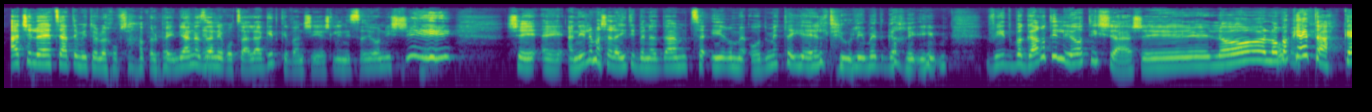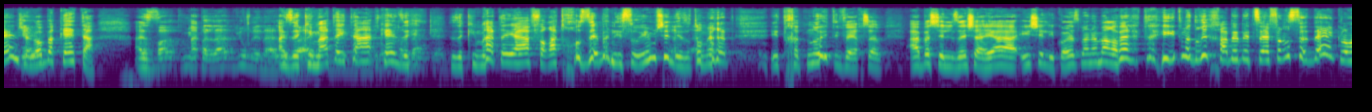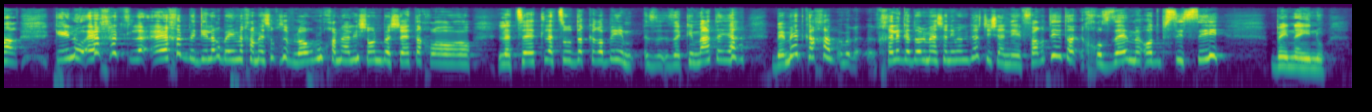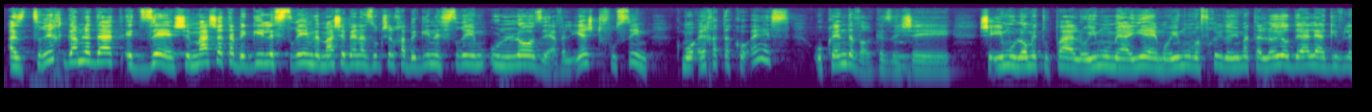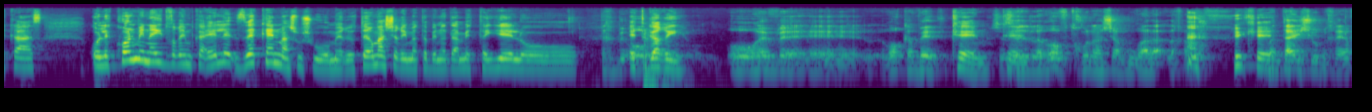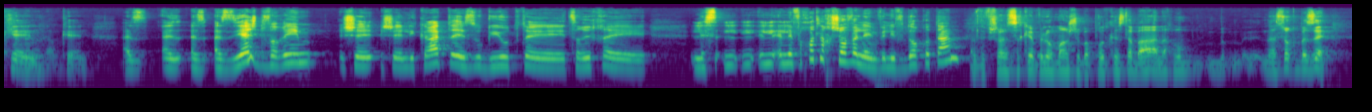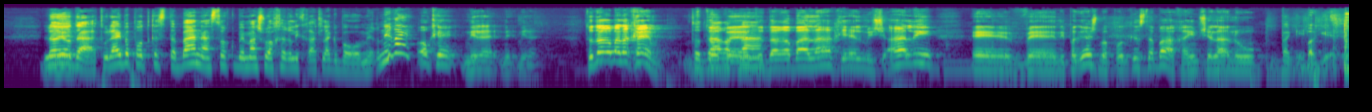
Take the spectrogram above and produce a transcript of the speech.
עד שלא יצאתם איתו לחופשה, אבל בעניין הזה אני רוצה להגיד, כיוון שיש לי ניסיון אישי, שאני למשל הייתי בן אדם צעיר מאוד מטייל, טיולים אתגריים, והתבגרתי להיות אישה שלא לא בקטע, כן, כן, שלא בקטע. עברת מפלדיום לנעלי אז זה כמעט הייתה, כן, זה, כן, זה כמעט היה הפרת חוזה בנישואים שלי, זאת אומרת, התחתנו איתי, ועכשיו, אבא של זה שהיה האיש שלי כל הזמן אמר, אבל את היית מדריכה בבית ספר שדה, כלומר, כאילו, איך את, איך את בגיל 45 עכשיו לא מוכנה לישון בשטח, או לצאת לצוד עקרבים? זה, זה כמעט היה, באמת, באמת ככה, חלק גדול מהשנים הרגשתי שאני הפרתי את החוזה מאוד בסיסי בינינו. אז צריך גם לדעת את זה, שמה שאתה בגיל 20 ומה שבן הזוג שלך בגיל 20 הוא לא זה, אבל יש דפוסים, כמו איך אתה כועס, הוא כן דבר כזה, ש, שאם הוא לא מטופל, או אם הוא מאיים, או אם הוא מפחיד, או אם אתה לא יודע להגיב לכעס, או לכל מיני דברים כאלה, זה כן משהו שהוא אומר, יותר מאשר אם אתה בן אדם מטייל או אתגרי. או... או אוהב אה, רוק כבד. כן, שזה כן. שזה לרוב תכונה שאמורה לחלוף. כן. מתישהו בחייו כן, של בן אדם. כן, אז, אז, אז, אז יש דברים ש, שלקראת אה, זוגיות אה, צריך... לפחות לחשוב עליהם ולבדוק אותם. אז אפשר לסכם ולומר שבפודקאסט הבא אנחנו נעסוק בזה. לא ו... יודעת, אולי בפודקאסט הבא נעסוק במשהו אחר לקראת ל"ג בעומר. נראה. אוקיי, נראה, נראה. תודה רבה לכם. תודה טוב, רבה. תודה רבה לך, יעל משאלי. אה, וניפגש בפודקאסט הבא, החיים שלנו בגט.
